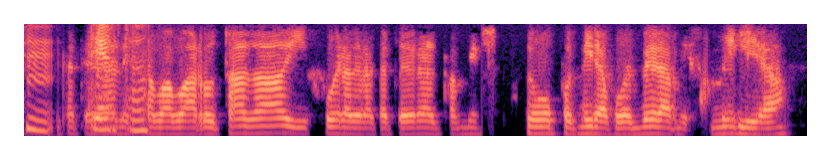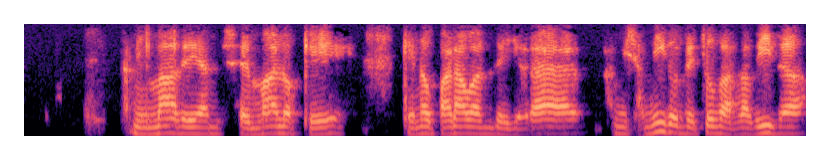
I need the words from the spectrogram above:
hmm, la catedral estaba abarrotada y fuera de la catedral también. Luego, pues mira, volver a mi familia, a mi madre, a mis hermanos que, que no paraban de llorar, a mis amigos de toda la vida,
